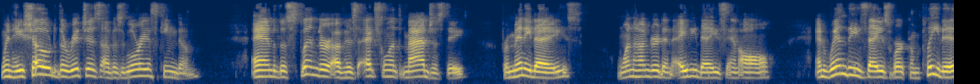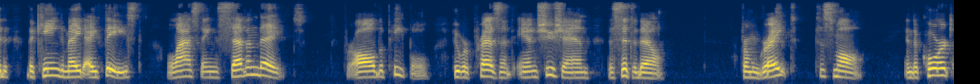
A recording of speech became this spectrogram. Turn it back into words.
when he showed the riches of his glorious kingdom and the splendor of his excellent majesty for many days, 180 days in all. And when these days were completed, the king made a feast lasting seven days for all the people who were present in Shushan, the citadel, from great to small in the court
